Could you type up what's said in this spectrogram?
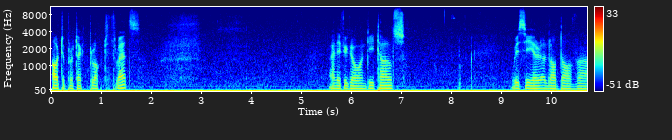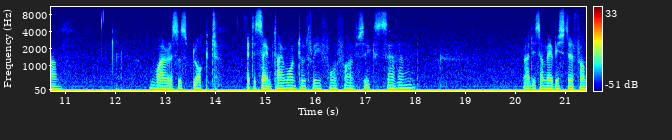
Auto-Protect blocked threads. And if you go on details we see here a lot of um, viruses blocked at the same time. One two three four five six seven. Uh, these are maybe still from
